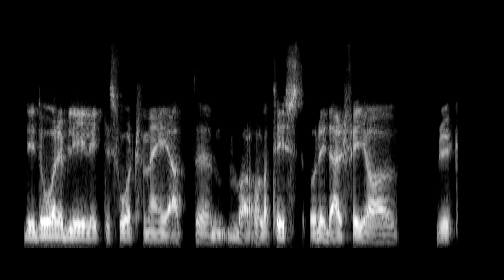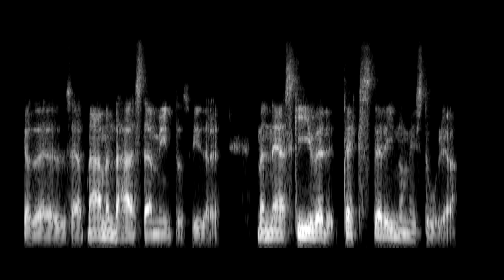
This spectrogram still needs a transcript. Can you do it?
Det är då det blir lite svårt för mig att eh, bara hålla tyst och det är därför jag brukade säga att nej men det här stämmer inte och så vidare. Men när jag skriver texter inom historia,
